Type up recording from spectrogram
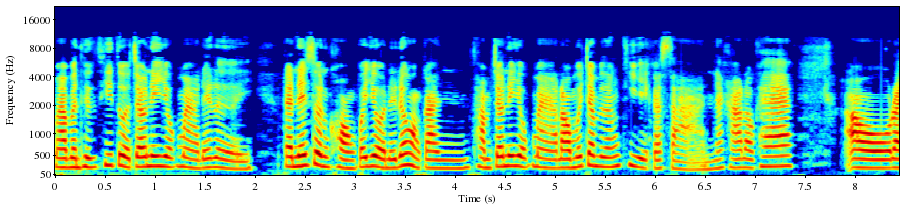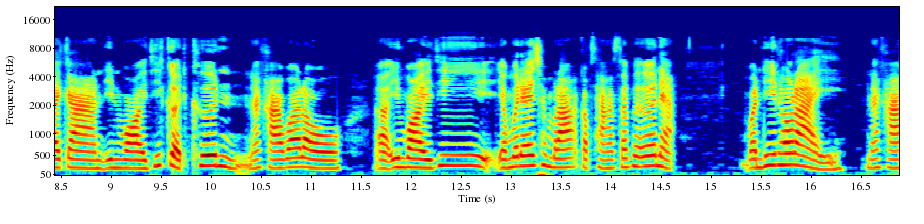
มาบันทึกที่ตัวเจ้าหนี้ยกมาได้เลย แต่ในส่วนของประโยชน์ในเรื่องของการทำเจ้าหนี้ยกมา เราไม่จำเป็นต้องคีย์เอกสารนะคะ เราแค่เอารายการ invoice ที่เกิดขึ้นนะคะ ว่าเรา อินวอยที่ยังไม่ได้ชำระกับทางซัพพลายเออร์เนี่ย วันที่เท่าไหร่นะคะ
